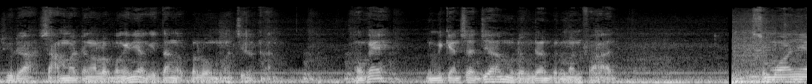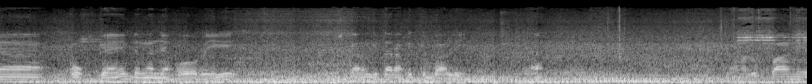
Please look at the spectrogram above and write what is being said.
sudah sama dengan lubang ini ya kita nggak perlu mengecilkan. Oke demikian saja mudah-mudahan bermanfaat. Semuanya oke dengan yang ori. Sekarang kita rakit kembali lupa nih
